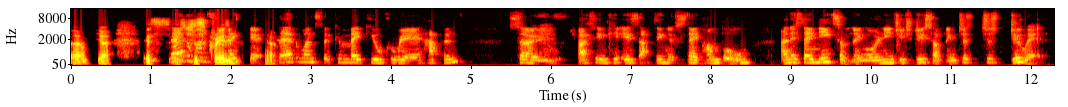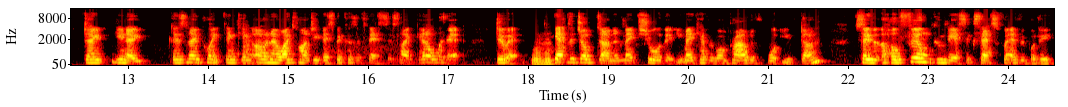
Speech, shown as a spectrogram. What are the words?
um, yeah, it's They're it's just crazy. It. Yeah. They're the ones that can make your career happen. So I think it is that thing of stay humble. And if they need something or need you to do something, just just do it. Don't you know? There's no point thinking, oh no, I can't do this because of this. It's like get on with it, do it, mm-hmm. get the job done, and make sure that you make everyone proud of what you've done, so that the whole film can be a success for everybody.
